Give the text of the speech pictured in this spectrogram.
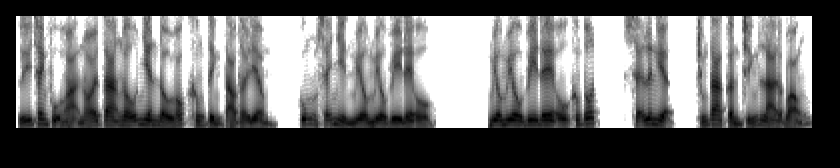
Lý tranh phụ họa nói ta ngẫu nhiên đầu góc không tỉnh táo thời điểm, cũng sẽ nhìn miêu miêu video miêu miêu video không tốt, sẽ lên nghiện, chúng ta cần chính là đập bóng,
